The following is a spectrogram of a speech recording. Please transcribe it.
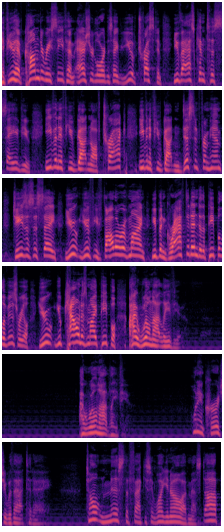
If you have come to receive Him as your Lord and Savior, you have trusted Him, you've asked Him to save you. Even if you've gotten off track, even if you've gotten distant from Him, Jesus is saying, You, you, you follower of mine, you've been grafted into the people of Israel. You, you count as my people. I will not leave you. I will not leave you. I want to encourage you with that today. Don't miss the fact you say, Well, you know, I've messed up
